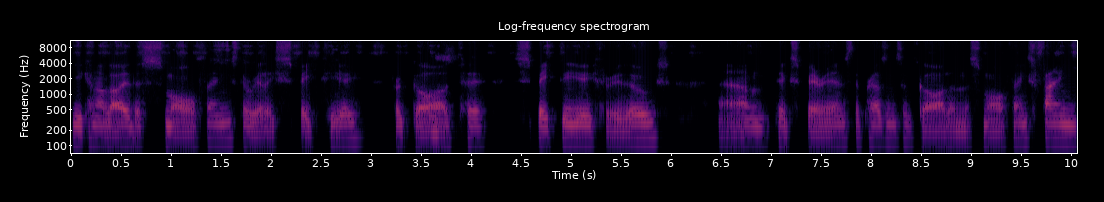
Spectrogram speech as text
you can allow the small things to really speak to you for god to speak to you through those um, to experience the presence of God in the small things. Find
